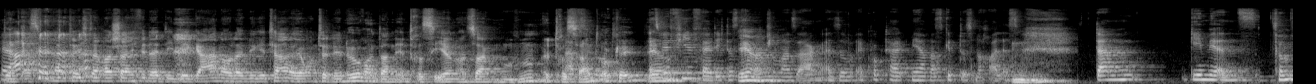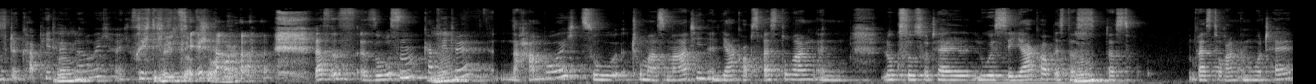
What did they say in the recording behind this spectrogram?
denn ja. das wird natürlich dann wahrscheinlich wieder die Veganer oder Vegetarier unter den Hörern dann interessieren und sagen, hm, interessant, Absolut. okay. Es ja. wird vielfältig, das kann ja. man schon mal sagen. Also er guckt halt mehr, was gibt es noch alles. Mhm. Dann gehen wir ins fünfte Kapitel, mhm. glaube ich, wenn ich es richtig ich gezählt schon, habe. Ja. Das ist Soßenkapitel mhm. nach Hamburg zu Thomas Martin in Jakobs Restaurant im Luxushotel Louis C. Jakob ist das, mhm. das Restaurant im Hotel.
